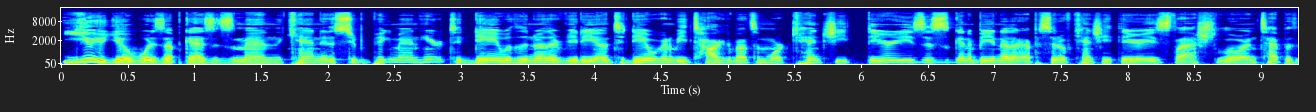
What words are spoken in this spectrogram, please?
Yo, yo, yo, what is up, guys? It's the man in the can. It is Super Pigman here today with another video. And today we're going to be talking about some more Kenshi theories. This is going to be another episode of Kenshi theories slash lore type of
